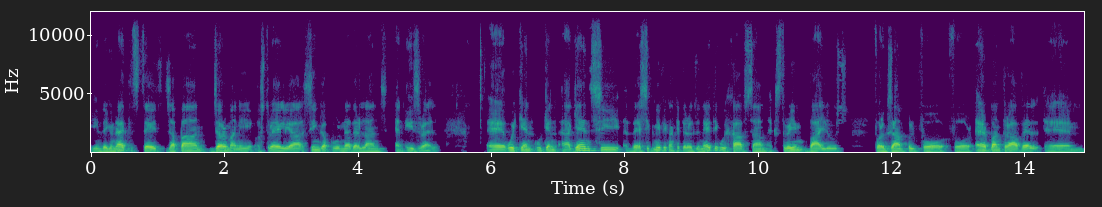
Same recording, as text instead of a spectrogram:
in the United States, Japan, Germany, Australia, Singapore, Netherlands, and Israel. uh, we can we can again see the significant heterogeneity. We have some extreme values, for example, for for urban travel, um,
